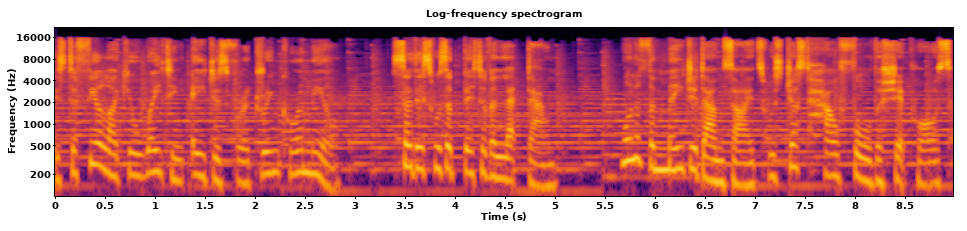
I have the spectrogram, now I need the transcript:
is to feel like you're waiting ages for a drink or a meal. So this was a bit of a letdown. One of the major downsides was just how full the ship was.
